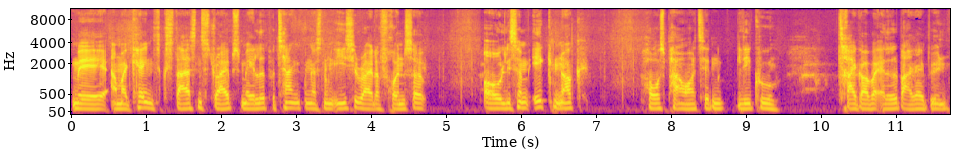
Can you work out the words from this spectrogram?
Med amerikansk Stars and Stripes malet på tanken og sådan nogle Easy Rider frønser. Og ligesom ikke nok horsepower til, den lige kunne trække op af alle bakker i byen.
